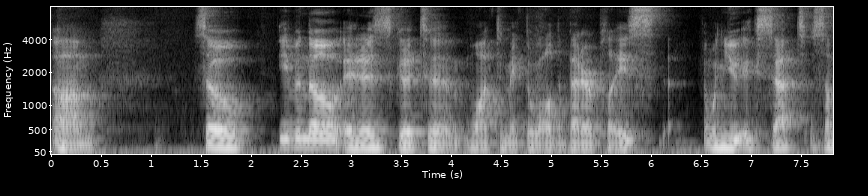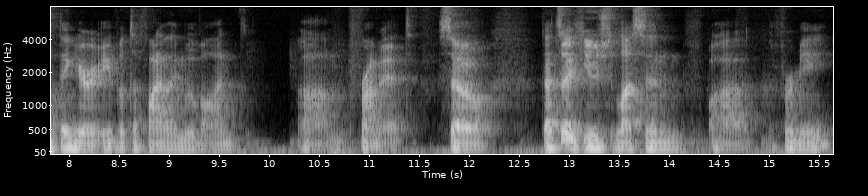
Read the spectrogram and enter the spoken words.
Um so even though it is good to want to make the world a better place, when you accept something, you're able to finally move on um, from it. So that's a huge lesson uh, for me.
